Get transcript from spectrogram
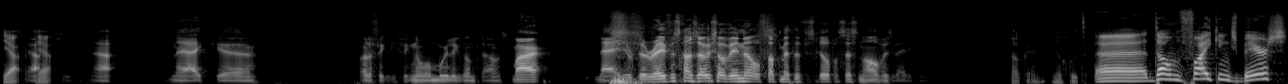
Ja, Ja, ja. precies. Ja. Nou ja, ik... eh, Oh, dat vind ik, die vind ik nog wel moeilijk dan trouwens. Maar nee, de, Ravens gaan sowieso winnen. Of dat met een verschil van 6,5 is, weet ik niet. Oké, heel goed. Eh, dan Vikings-Bears.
